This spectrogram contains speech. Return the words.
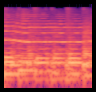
うん。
